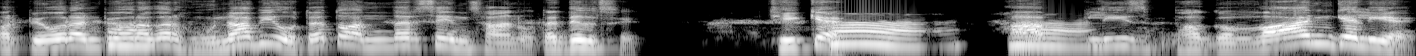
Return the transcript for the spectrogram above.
और प्योर अनप्योर हाँ। अगर होना भी होता है तो अंदर से इंसान होता है दिल से। ठीक है? हाँ आप हाँ। प्लीज़ भगवान के लिए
